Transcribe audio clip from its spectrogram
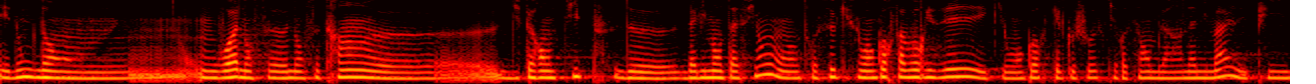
Et donc, on voit dans ce, train euh, différents types d'alimentation, entre ceux qui sont encore favorisés et qui ont encore quelque chose qui ressemble à un animal, et puis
